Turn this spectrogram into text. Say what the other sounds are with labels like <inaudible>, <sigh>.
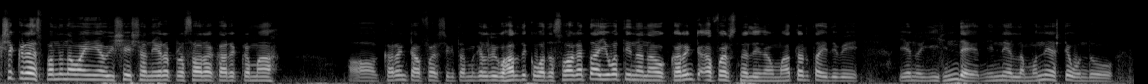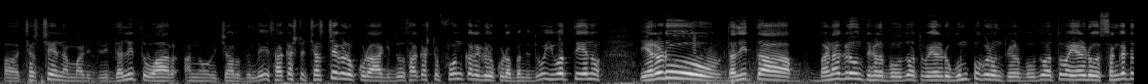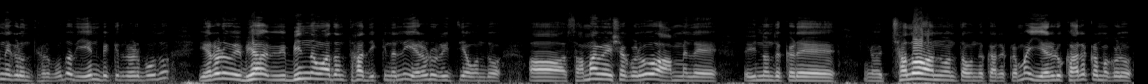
ವೀಕ್ಷಕರೇ ಸ್ಪಂದನ ವಾಹಿನಿಯ ವಿಶೇಷ ನೇರ ಪ್ರಸಾರ ಕಾರ್ಯಕ್ರಮ ಕರೆಂಟ್ ಅಫೇರ್ಸ್ಗೆ ತಮಗೆಲ್ಲರಿಗೂ ಹಾರ್ದಿಕವಾದ ಸ್ವಾಗತ. ಇವತ್ತಿನ ನಾವು ಕರೆಂಟ್ ಅಫೇರ್ಸ್ನಲ್ಲಿ ನಾವು ಮಾತಾಡ್ತಾ ಇದ್ದೀವಿ. ಏನು, ಈ ಹಿಂದೆ, ನಿನ್ನೆ ಎಲ್ಲ ಮೊನ್ನೆ ಅಷ್ಟೇ ಒಂದು ಚರ್ಚೆಯನ್ನು ಮಾಡಿದ್ವಿ. ದಲಿತ್ ವಾರ್ ಅನ್ನೋ ವಿಚಾರದಲ್ಲಿ ಸಾಕಷ್ಟು ಚರ್ಚೆಗಳು ಕೂಡ ಆಗಿದ್ದು ಸಾಕಷ್ಟು ಫೋನ್ ಕರೆಗಳು ಕೂಡ ಬಂದಿದ್ವು. ಇವತ್ತೇನು ಎರಡು ದಲಿತ ಬಣಗಳು ಅಂತ ಹೇಳ್ಬೋದು, ಅಥವಾ ಎರಡು ಗುಂಪುಗಳು ಅಂತ ಹೇಳ್ಬೋದು, ಅಥವಾ ಎರಡು ಸಂಘಟನೆಗಳು ಅಂತ ಹೇಳ್ಬೋದು, ಅದು ಏನು ಬೇಕಿದ್ರು ಹೇಳ್ಬೋದು. ಎರಡು ವಿಭ್ಯ ವಿಭಿನ್ನವಾದಂತಹ ದಿಕ್ಕಿನಲ್ಲಿ ಎರಡು ರೀತಿಯ ಒಂದು ಸಮಾವೇಶಗಳು, ಆಮೇಲೆ ಇನ್ನೊಂದು ಕಡೆ ಛಲೋ ಅನ್ನುವಂಥ ಒಂದು ಕಾರ್ಯಕ್ರಮ, ಎರಡು ಕಾರ್ಯಕ್ರಮಗಳು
